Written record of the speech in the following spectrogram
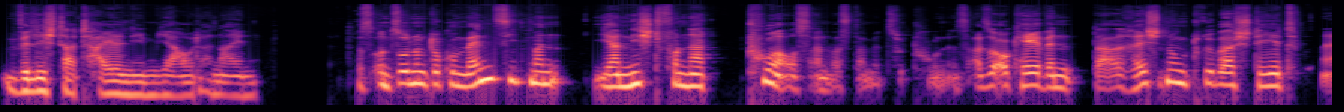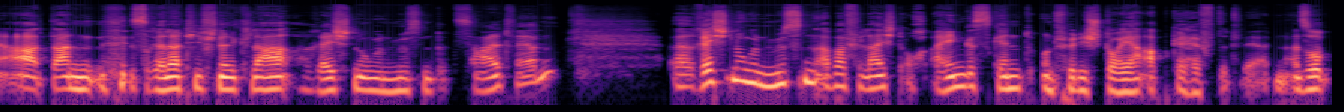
will ich da teilnehmen, ja oder nein. Das, und so einem Dokument sieht man ja nicht von Natur aus an, was damit zu tun ist. Also okay, wenn da Rechnung drüber steht, ja, dann ist relativ schnell klar, Rechnungen müssen bezahlt werden. Äh, Rechnungen müssen aber vielleicht auch eingescannt und für die Steuer abgeheftet werden. Also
